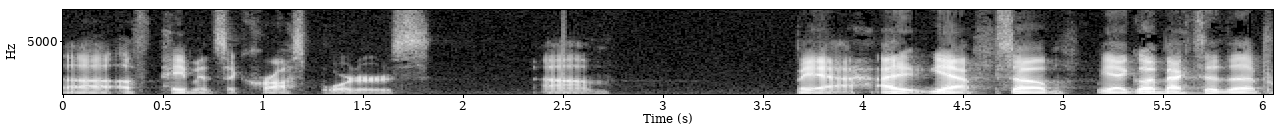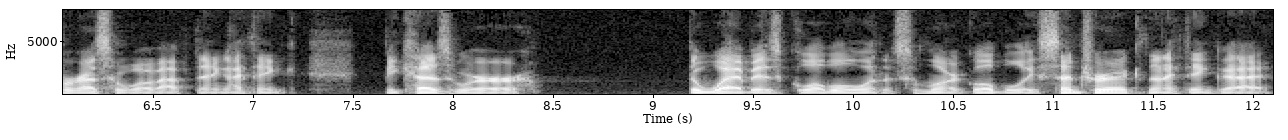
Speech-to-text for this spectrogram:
uh, of payments across borders. Um, but yeah, I yeah, so yeah, going back to the progressive web app thing, I think because we're the web is global and it's more globally centric, then I think that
